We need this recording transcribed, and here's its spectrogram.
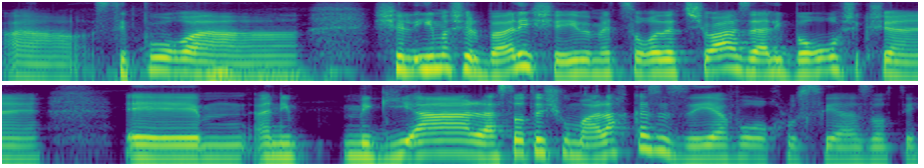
הסיפור של אימא של בעלי שהיא באמת שורדת שואה זה היה לי ברור שכשאני מגיעה לעשות איזשהו מהלך כזה זה יהיה עבור האוכלוסייה הזאתי.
